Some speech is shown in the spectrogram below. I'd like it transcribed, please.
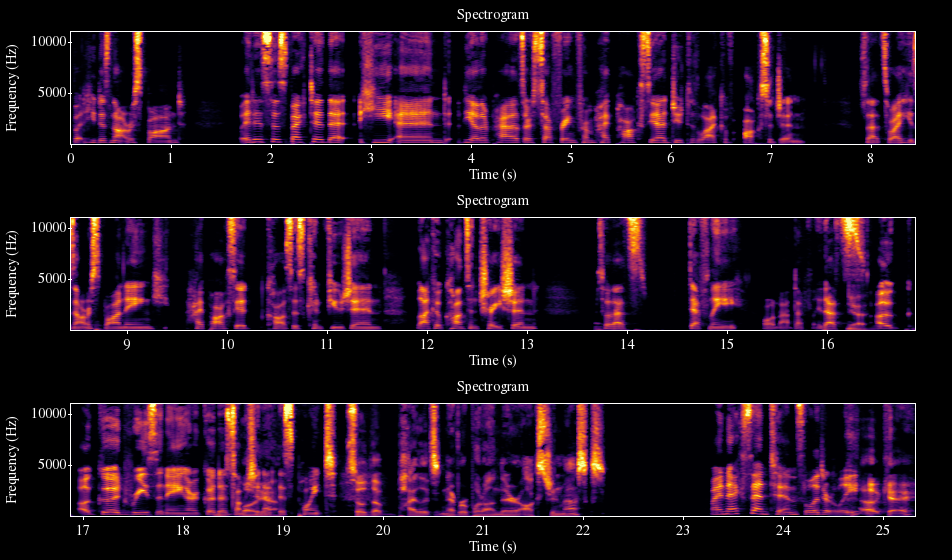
but he does not respond. It is suspected that he and the other pilots are suffering from hypoxia due to the lack of oxygen. So that's why he's not responding. Hypoxia causes confusion, lack of concentration. So that's definitely, well, not definitely, that's Yeah. a, a good reasoning or good assumption yeah. at this point. So the pilots never put on their oxygen masks? My next sentence, literally, Okay.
